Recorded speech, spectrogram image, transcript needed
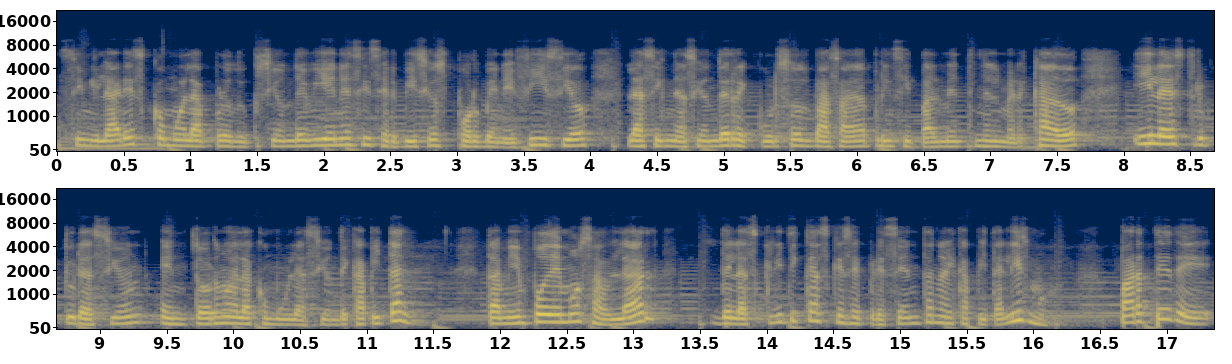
similares como la producción de bienes y servicios por beneficio, la asignación de recursos basada principalmente en el mercado y la estructuración en torno a la acumulación de capital. También podemos hablar de las críticas que se presentan al capitalismo. Parte de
